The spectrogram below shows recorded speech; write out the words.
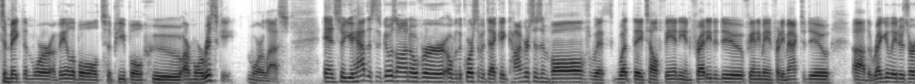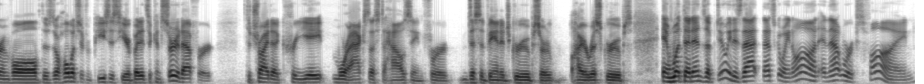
to make them more available to people who are more risky, more or less. And so you have this. This goes on over over the course of a decade. Congress is involved with what they tell Fannie and Freddie to do, Fannie Mae and Freddie Mac to do. Uh, the regulators are involved. There's a whole bunch of different pieces here, but it's a concerted effort to try to create more access to housing for disadvantaged groups or higher risk groups. And what that ends up doing is that that's going on, and that works fine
